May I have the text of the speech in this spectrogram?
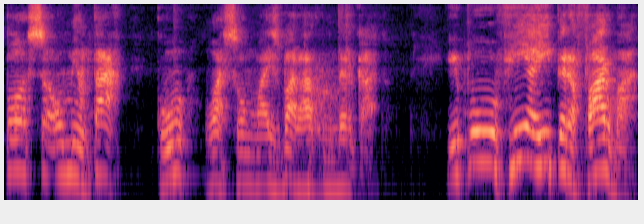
possa aumentar com uma ação mais barata no mercado. E por fim, a Hiperfarma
